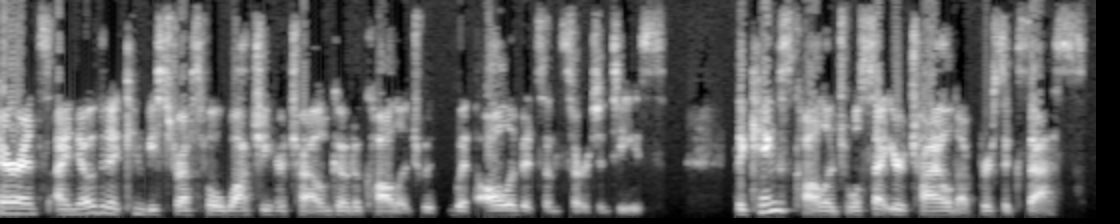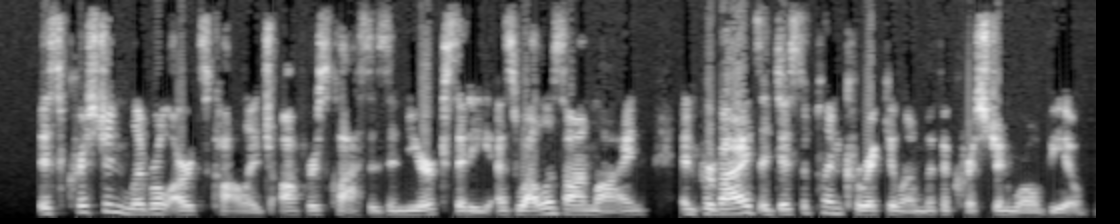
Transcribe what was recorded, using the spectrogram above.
Parents, I know that it can be stressful watching your child go to college with, with all of its uncertainties. The King's College will set your child up for success. This Christian liberal arts college offers classes in New York City as well as online and provides a disciplined curriculum with a Christian worldview.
